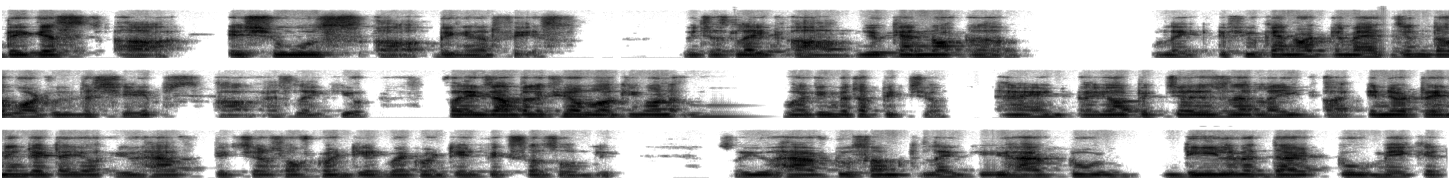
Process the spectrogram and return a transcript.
biggest uh, issues uh, beginner face which is like you cannot uh, like if you cannot imagine the what will the shapes uh, as like you for example if you're working on working with a picture. And uh, your picture is uh, like uh, in your training data you, you have pictures of 28 by 28 pixels only. So you have to some like you have to deal with that to make it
